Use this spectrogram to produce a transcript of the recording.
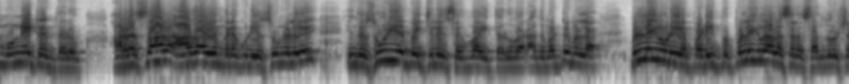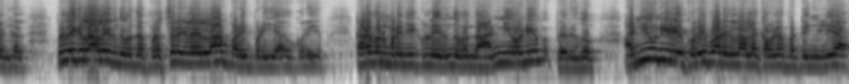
முன்னேற்றம் தரும். அரசால் ஆதாயம் பெறக்கூடிய சூழ்நிலையை இந்த சூரிய பேச்சிலே செவ்வாய் தருவார். அது மட்டுமல்ல பிள்ளைகளுடைய படிப்பு பிள்ளைகளால் சில சந்தோஷங்கள் பிள்ளைகளால் இருந்து வந்த பிரச்சனைகள் எல்லாம் படிப்படியாக குறையும். கணவன் மனைவிக்குள்ளே இருந்து வந்த அந்யோன்யம் பெருகும். அந்யோனிய குறைபாடுகளால் கவலைப்பட்டீங்க இல்லையா?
